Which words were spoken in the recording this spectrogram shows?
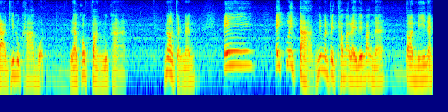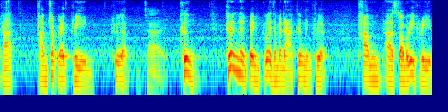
การที่ลูกค้าบ่นแล้วก็ฟังลูกค้า นอกจากนั้น เอะไอ้กล้วยตากนี่มันไปทำอะไรได้บ้างนะ ตอนนี้นะคะทำช็อกโกแลตครีมเคลือบใช่ครึ่งครึ่งหนึ่งเป็นกล้วยธรรมดาครึ่งหนึ่งเคลือบทำสตรอเบอรี่ครีม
